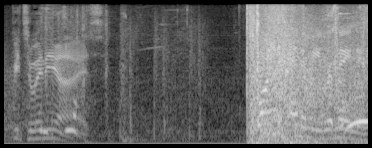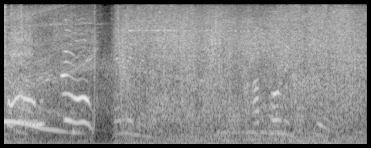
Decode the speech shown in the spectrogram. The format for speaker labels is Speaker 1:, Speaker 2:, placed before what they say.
Speaker 1: Right between the eyes.
Speaker 2: One enemy remaining. Oh, no. Eliminated. Opponent killed.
